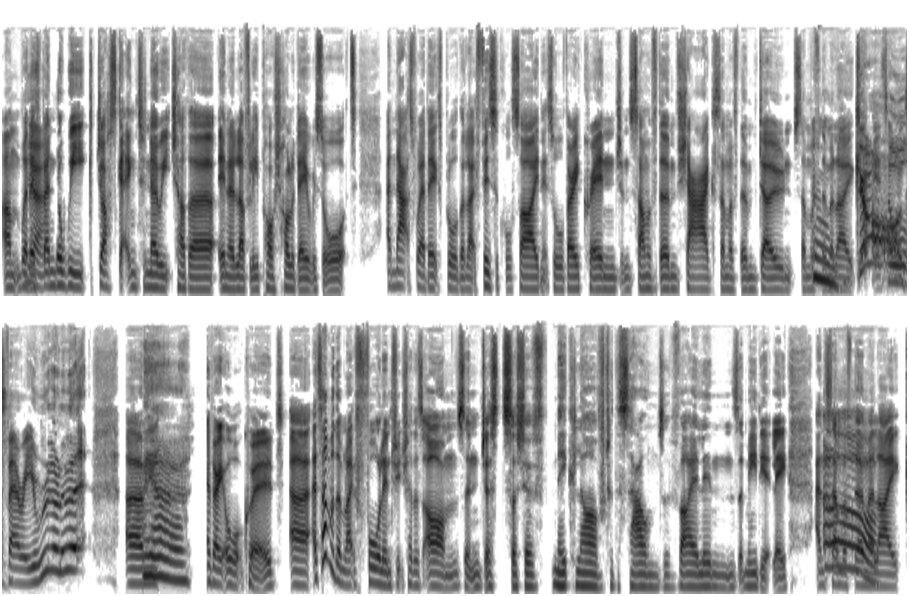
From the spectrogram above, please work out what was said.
um, where Yeah. they spend a week just getting to know each other in a lovely posh holiday resort. And that's where they explore the like physical side, and it's all very cringe. And some of them shag, some of them don't. Some of them are Oh, like it's all very um, yeah. very awkward. Uh, and some of them like fall into each other's arms and just sort of make love to the sounds of violins immediately. And some of them are Oh. like,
